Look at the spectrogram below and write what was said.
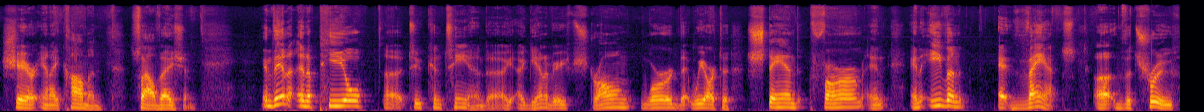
share in a common salvation. And then an appeal uh, to contend. Uh, again, a very strong word that we are to stand firm and, and even advance uh, the truth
